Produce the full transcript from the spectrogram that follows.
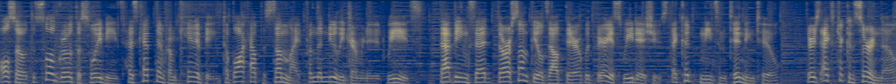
also, the slow growth of soybeans has kept them from canopying to block out the sunlight from the newly germinated weeds. That being said, there are some fields out there with various weed issues that could need some tending to. There is extra concern, though,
